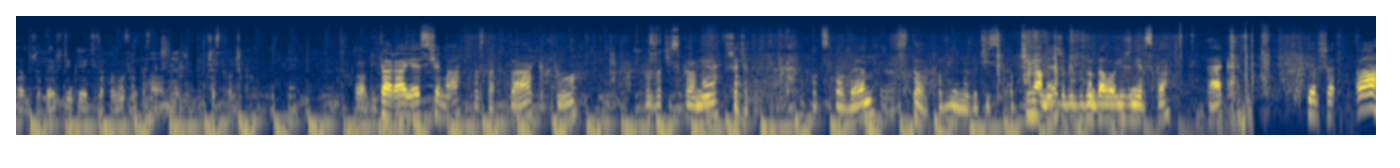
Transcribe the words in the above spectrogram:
Dobrze, to już dziękuję Ci za pomoc. Fantastycznie. No, nie, Przez oczko. O, gitara jest, siema. Teraz tak, tak, tu. To zaciskamy. Trzecia tyrka. Pod spodem. Teraz to powinno dociskać. Obcinamy, żeby wyglądało inżyniersko. Tak. Pierwsze. A!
